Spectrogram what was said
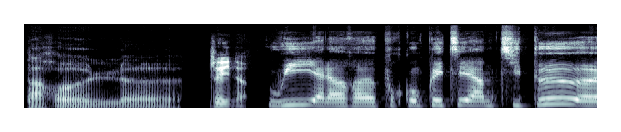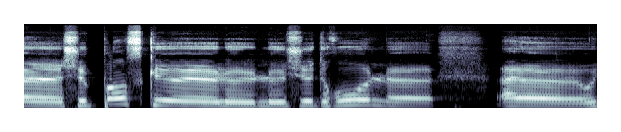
parole. Oui, alors euh, pour compléter un petit peu, euh, je pense que le, jeu de rôle euh, euh,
